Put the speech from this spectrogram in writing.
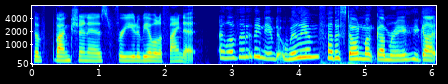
the function is for you to be able to find it. I love that they named it William Fetherston Montgomery. He got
